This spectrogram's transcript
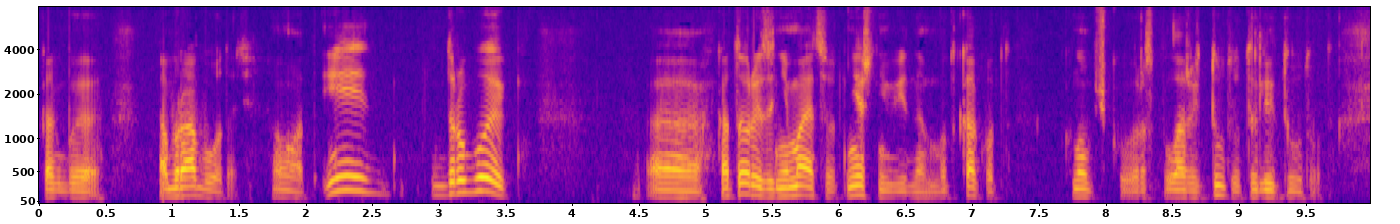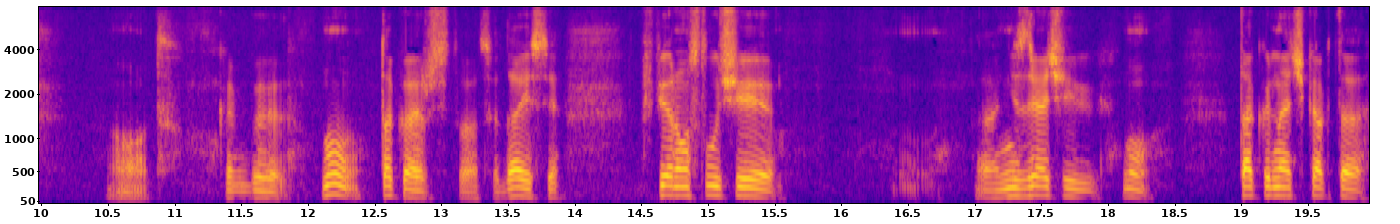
как бы обработать. Вот. И другой, э, который занимается вот внешним видом, вот как вот кнопочку расположить тут вот или тут вот. Вот. Как бы, ну, такая же ситуация, да, если в первом случае незрячий, ну, так или иначе как-то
